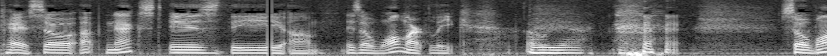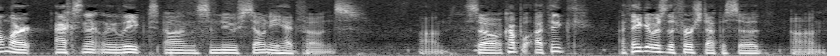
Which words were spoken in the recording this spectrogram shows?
okay, so up next is the um, is a Walmart leak. Oh yeah, so Walmart accidentally leaked um, some new Sony headphones. Um, so a couple, I think, I think it was the first episode. Um,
